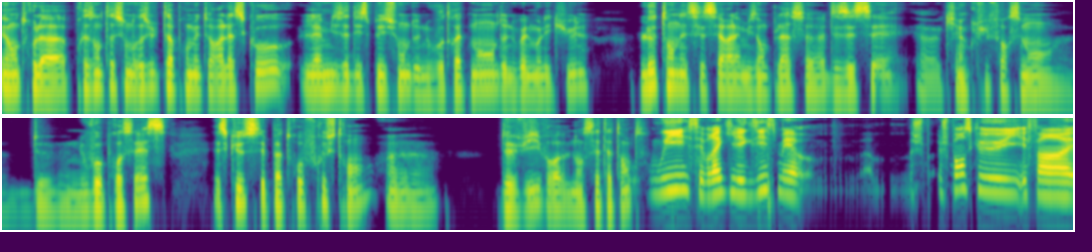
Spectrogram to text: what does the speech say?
Et entre la présentation de résultats prometteurs à l'ASCO, la mise à disposition de nouveaux traitements, de nouvelles molécules, le temps nécessaire à la mise en place, des essais, qui inclut forcément, de nouveaux process, est-ce que c'est pas trop frustrant, de vivre dans cette attente? Oui, c'est vrai qu'il existe, mais, je je pense que enfin,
